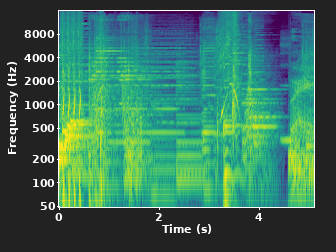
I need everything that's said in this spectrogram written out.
Brains. Right.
